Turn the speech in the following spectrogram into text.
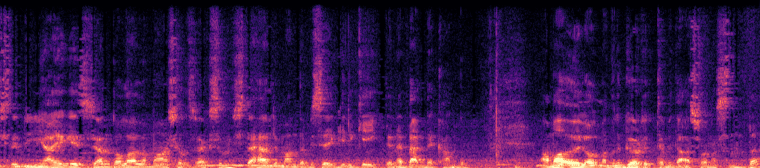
işte dünyayı gezeceksin, dolarla maaş alacaksın. İşte her limanda bir sevgili geyiklerine ben de kandım. Ama öyle olmadığını gördük tabii daha sonrasında.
